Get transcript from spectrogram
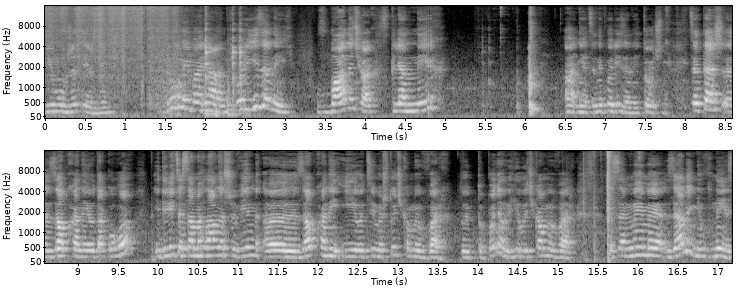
йому вже тиждень. Другий варіант порізаний в баночках скляних. А, ні, це не порізаний, точно. Це теж е, запханий отакого. І дивіться, саме головне, що він е, запханий і оціми штучками вверх. Тобто, поняли, гілочками вверх. Самими зеленню вниз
